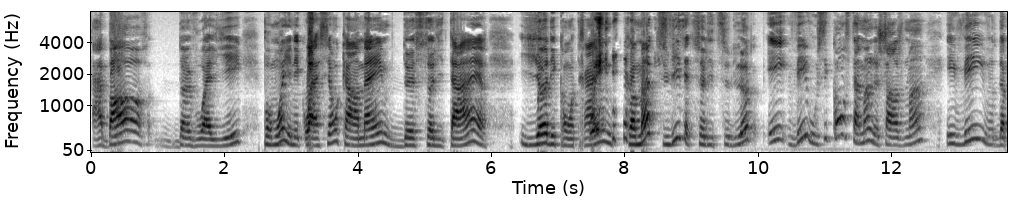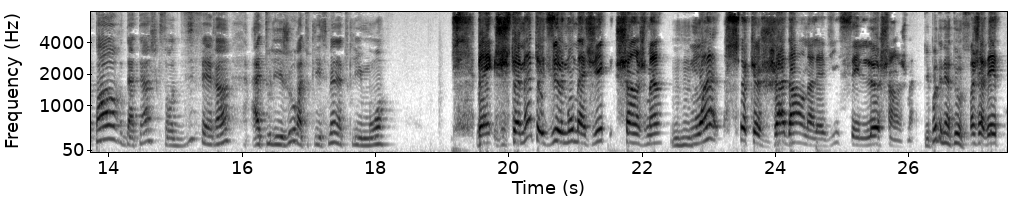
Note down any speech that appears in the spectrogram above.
à bord d'un voilier, pour moi, il y a une équation quand même de solitaire. Il y a des contraintes. Comment tu vis cette solitude-là? Et vivre aussi constamment le changement et vivre de parts d'attaches qui sont différents à tous les jours, à toutes les semaines, à tous les mois? Ben, justement, tu as dit le mot magique, changement. Mm-hmm. Moi, ce que j'adore dans la vie, c'est le changement. Qui n'est pas donné à tous. Moi, j'avais...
